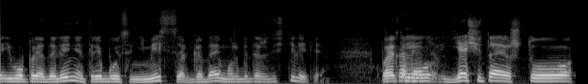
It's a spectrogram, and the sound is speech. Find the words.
его преодоление требуется не месяцы, а года и, может быть, даже десятилетия. Поэтому Поколение. я считаю, что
